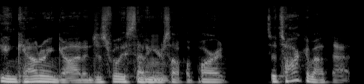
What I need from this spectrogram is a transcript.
encountering God and just really setting Mhm. yourself apart. So talk about that.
